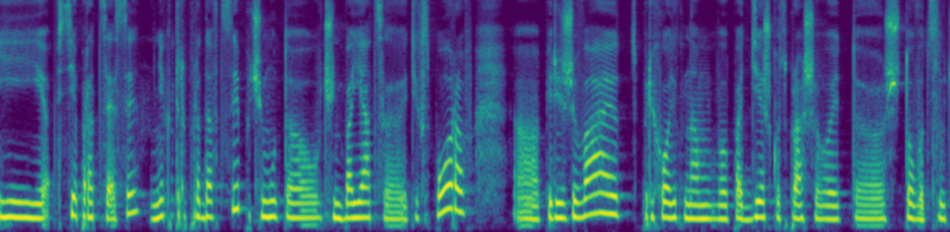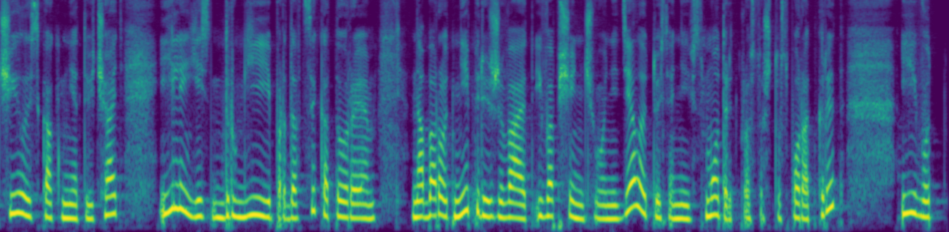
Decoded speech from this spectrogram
и все процессы. Некоторые продавцы почему-то очень боятся этих споров, э, переживают, приходят к нам в поддержку, спрашивают, э, что вот случилось, как мне отвечать. Или есть другие продавцы, которые, наоборот, не переживают и вообще ничего не делают, то есть они смотрят просто, что спор открыт, и вот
